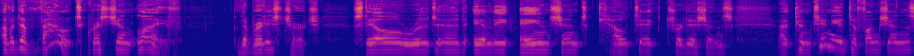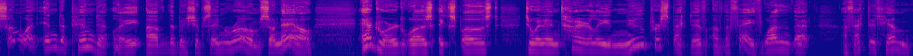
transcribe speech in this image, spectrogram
of a devout Christian life. The British Church, still rooted in the ancient Celtic traditions, uh, continued to function somewhat independently of the bishops in Rome. So now, Edward was exposed to an entirely new perspective of the faith, one that affected him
